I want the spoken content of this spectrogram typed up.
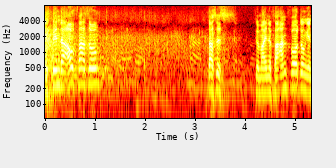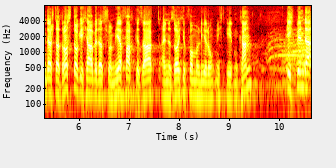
Ich bin der Auffassung, dass es für meine Verantwortung in der Stadt Rostock, ich habe das schon mehrfach gesagt, eine solche Formulierung nicht geben kann. Ich bin da.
